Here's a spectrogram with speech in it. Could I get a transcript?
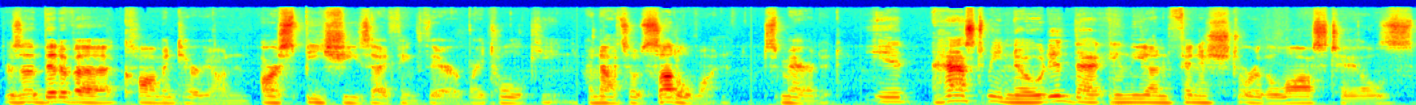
There's a bit of a commentary on our species, I think, there by Tolkien, a not so subtle one. It's merited. It has to be noted that in the Unfinished or the Lost Tales,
